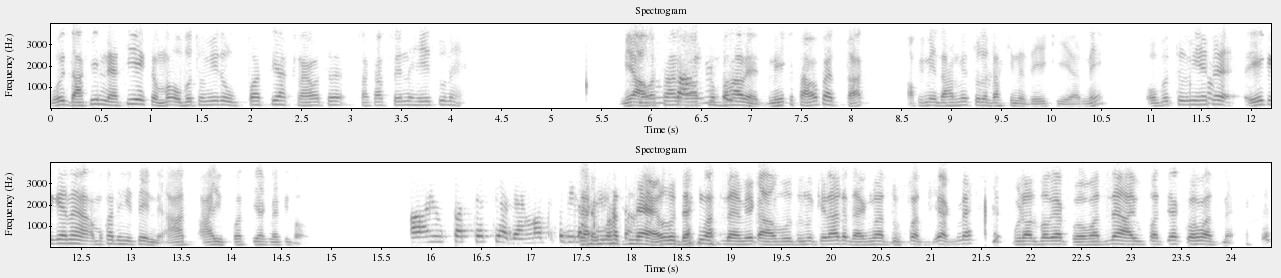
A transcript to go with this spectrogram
ওই දකින්න නැති එකම ඔබතුමියට උප්පත්තියක් නැවත සකස් වෙන්න හේතු නැහැ. මේ අවසාන ආත්ම භාවය. මේක තව පැත්තක්. අපි මේ ධර්මයේ තුල දකින්න දේ කියන්නේ ඔබතුමියට ඒක ගැන මොකද හිතෙන්නේ ආයි උප්පත්තියක් නැති බව ආයි උප්පත්තියක් දැන්වත් ඉපදිලා දැන්වත් නෑ ඔව් දැන්වත් නෑ මේක ආවෝතුණු කෙනාට දැන්වත් උප්පත්තියක් නෑ පුනර්භවයක් කොහොමත් නෑ ආයි උප්පත්තියක් කොහොමත් නෑ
